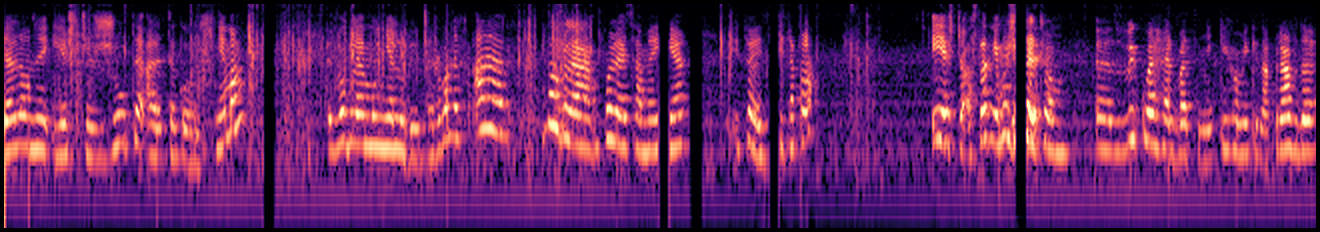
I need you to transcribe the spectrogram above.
zielony i jeszcze żółty, ale tego już nie mam. W ogóle mój nie lubił czerwonych, ale w ogóle polecamy je. I to jest Vitapla. I jeszcze ostatnią rzeczą. Zwykłe herbatniki, chomiki naprawdę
